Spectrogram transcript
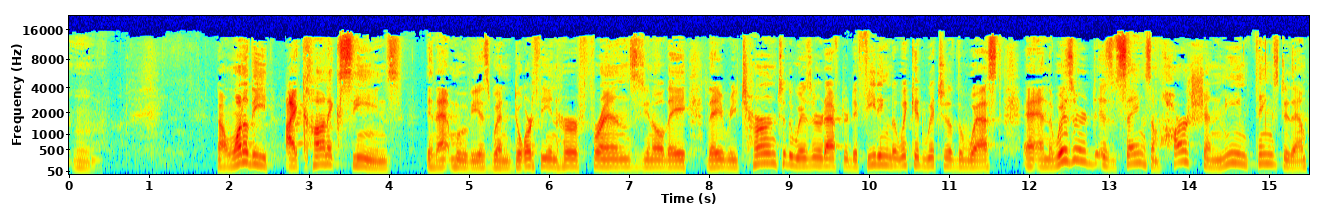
Mm. Now, one of the iconic scenes in that movie is when Dorothy and her friends, you know, they, they return to the wizard after defeating the wicked witch of the west. And the wizard is saying some harsh and mean things to them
